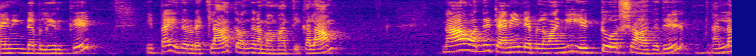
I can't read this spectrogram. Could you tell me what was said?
டைனிங் டேபிள் இருக்குது இப்போ இதோடைய கிளாத்தை வந்து நம்ம மாற்றிக்கலாம் நான் வந்து டைனிங் டேபிள் வாங்கி எட்டு வருஷம் ஆகுது. நல்லா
